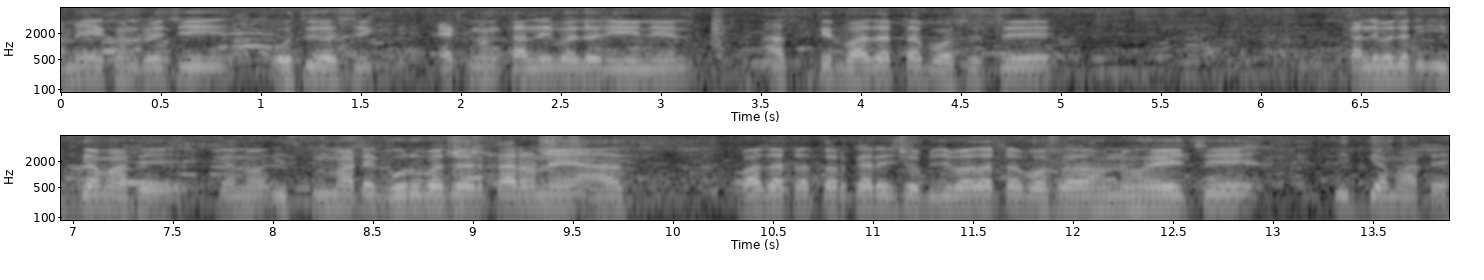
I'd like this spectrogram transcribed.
আমি এখন রয়েছি ঐতিহাসিক এক নং কালীবাজার ইউনিয়ন আজকের বাজারটা বসেছে কালীবাজার ঈদগাহ মাঠে। কেন স্কুল মাঠে গরু বাজার কারণে আজ বাজারটা তরকারি সবজি বাজারটা বসানো হয়েছে ঈদগাহ মাঠে।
